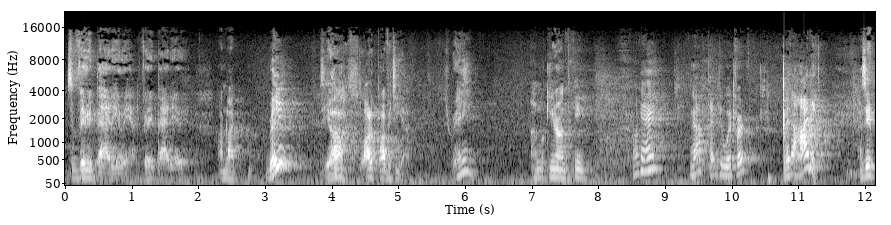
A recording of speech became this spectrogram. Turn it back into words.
it's a very bad area, very bad area. I'm like, Really? Said, yeah, a lot of poverty here. Said, ready. I'm looking around thinking, okay, yeah, take your word for it. Where they're hiding. I said,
